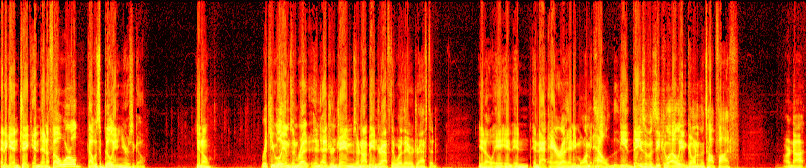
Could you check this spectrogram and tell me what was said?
And again, Jake, in NFL world, that was a billion years ago. You know, Ricky Williams and Red and Edgerrin James are not being drafted where they were drafted. You know, in in in that era anymore. I mean, hell, the days of Ezekiel Elliott going in the top five are not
